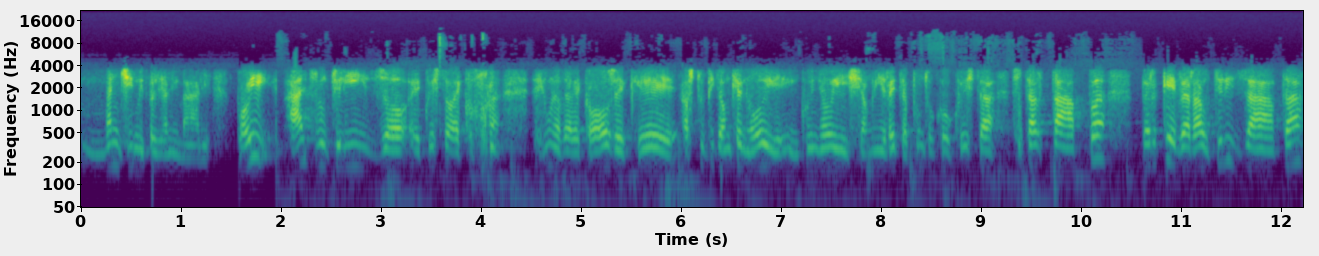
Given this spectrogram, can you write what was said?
mangimi per gli animali. Poi altro utilizzo, e questo ecco, è una delle cose che ha stupito anche noi, in cui noi siamo in rete appunto con questa start-up, perché verrà utilizzata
